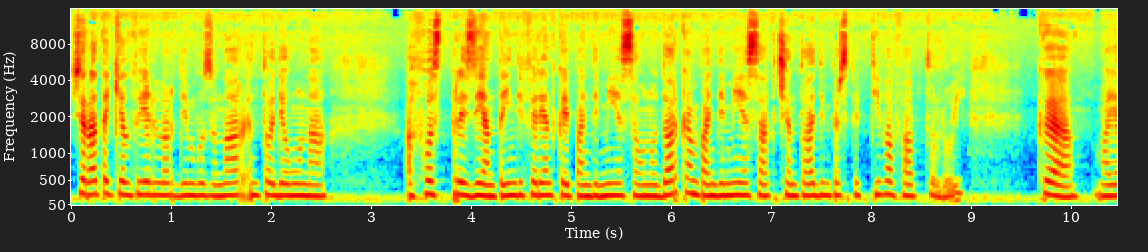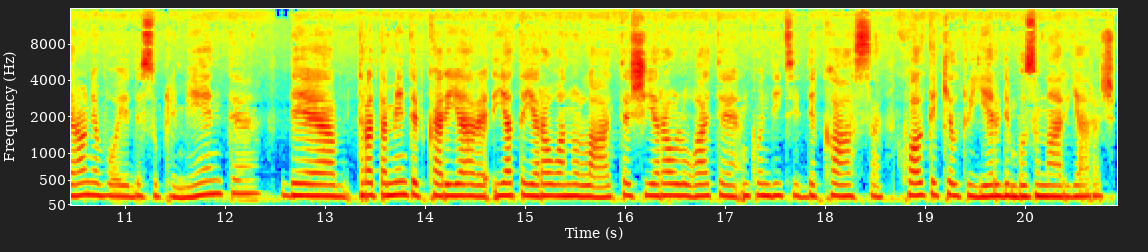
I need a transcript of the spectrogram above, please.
și rata cheltuielilor din buzunar întotdeauna a fost prezentă, indiferent că e pandemie sau nu, doar că în pandemie s-a accentuat din perspectiva faptului că mai erau nevoie de suplimente, de tratamente pe care, iar, iată, erau anulate și erau luate în condiții de casă, cu alte cheltuieli din buzunar, iarăși.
